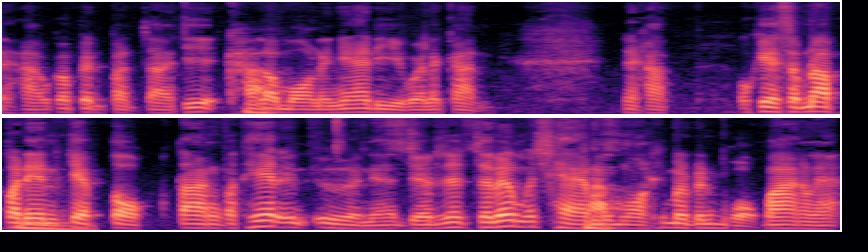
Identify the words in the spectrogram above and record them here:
นะครับ ก็เป็นปัจจัยที่เรามองในแง่ดีไว้แล้วกันนะครับโอเคสำหรับประเด็นเก็บตกต่างประเทศอื่นๆเนี่ยเดี๋ยวจะจะเริ่มมาแชร์มุมมองที่มันเป็นบวกบ้างแล้ว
